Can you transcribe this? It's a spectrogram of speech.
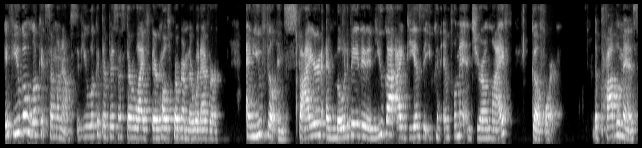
If you go look at someone else, if you look at their business, their life, their health program, their whatever, and you feel inspired and motivated and you got ideas that you can implement into your own life, go for it. The problem is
